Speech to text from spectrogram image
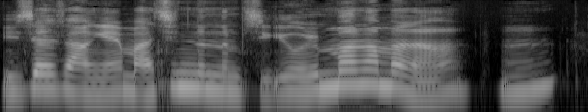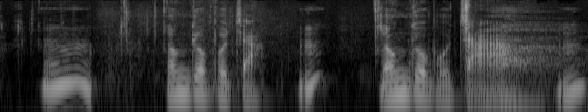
이 세상에 맛있는 음식이 얼마나 많아. 음, 음, 넘겨보자. 음, 넘겨보자. 음.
